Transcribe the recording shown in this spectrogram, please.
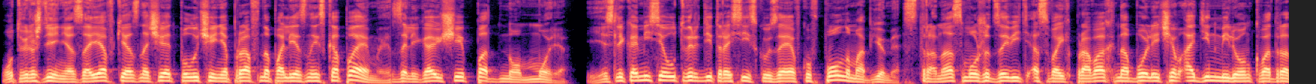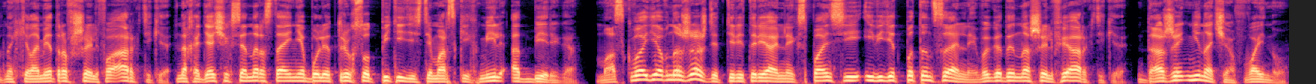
Утверждение заявки означает получение прав на полезные ископаемые, залегающие под дном моря. Если комиссия утвердит российскую заявку в полном объеме, страна сможет заявить о своих правах на более чем 1 миллион квадратных километров шельфа Арктики, находящихся на расстоянии более 350 морских миль от берега. Москва явно жаждет территориальной экспансии и видит потенциальные выгоды на шельфе Арктики, даже не начав войну.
